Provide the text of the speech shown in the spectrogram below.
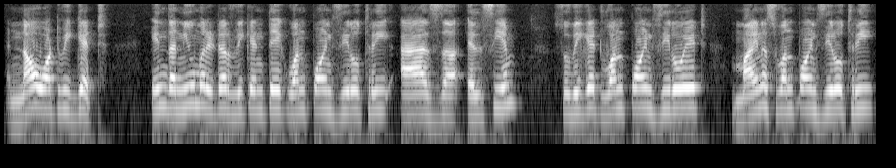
and now what we get in the numerator we can take 1.03 as uh, LCM. So we get 1.08 minus 1.03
